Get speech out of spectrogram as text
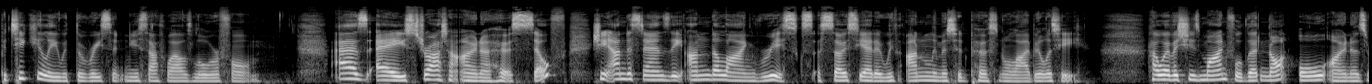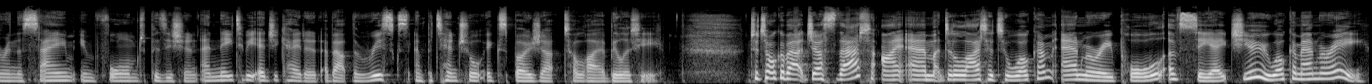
particularly with the recent New South Wales law reform. As a strata owner herself, she understands the underlying risks associated with unlimited personal liability. However, she's mindful that not all owners are in the same informed position and need to be educated about the risks and potential exposure to liability. To talk about just that, I am delighted to welcome Anne-Maree Paull of CHU. Welcome, Anne-Maree.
